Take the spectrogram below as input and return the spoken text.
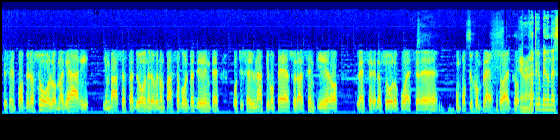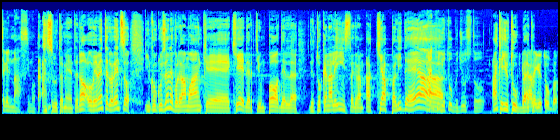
se sei proprio da solo, magari in bassa stagione dove non passa molta gente o ti sei un attimo perso dal sentiero, l'essere da solo può essere un po' più complesso, ecco. E non è- Potrebbe non essere il massimo. Assolutamente. No, ovviamente Lorenzo, in conclusione volevamo anche chiederti un po' del, del tuo canale Instagram, acchiappa l'idea. E anche YouTube, giusto? Anche YouTube, Canale ecco, YouTube.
